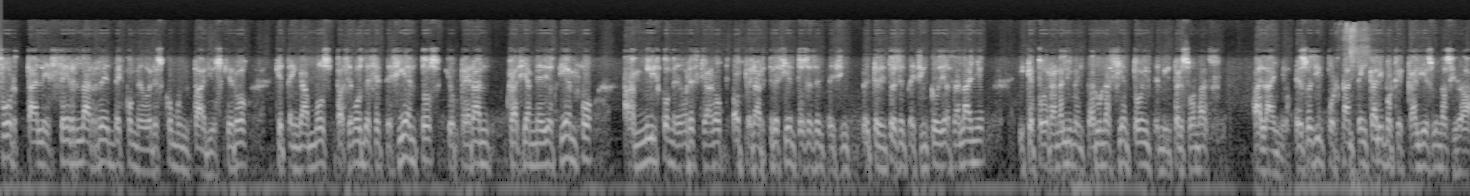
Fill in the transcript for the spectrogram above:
fortalecer la red de comedores comunitarios. Quiero que tengamos, pasemos de 700 que operan casi a medio tiempo a mil comedores que van a operar 365, 365 días al año y que podrán alimentar unas 120 mil personas al año. Eso es importante en Cali porque Cali es una ciudad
